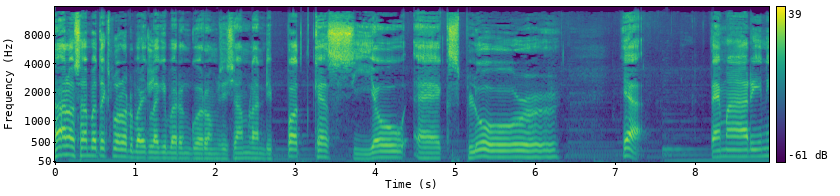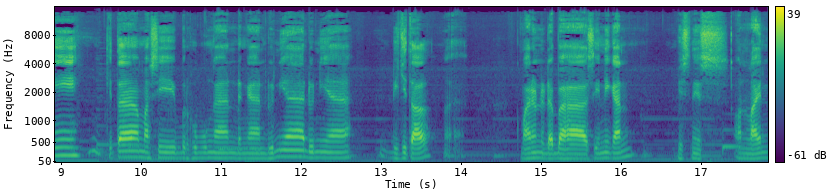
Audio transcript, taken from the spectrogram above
Halo sahabat Explorer, balik lagi bareng gue Romzi Syamlan di podcast Yo Explore. Ya, tema hari ini kita masih berhubungan dengan dunia-dunia digital. Kemarin udah bahas ini kan, bisnis online.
